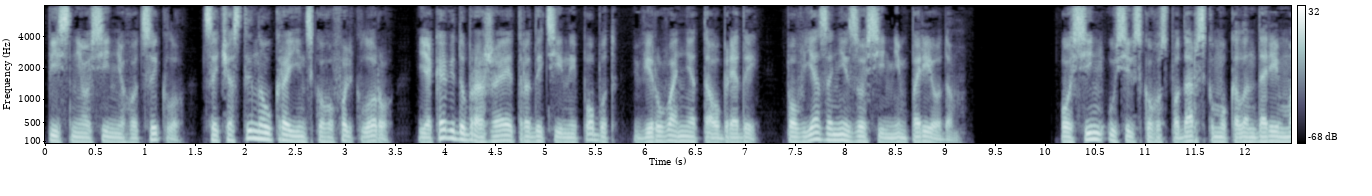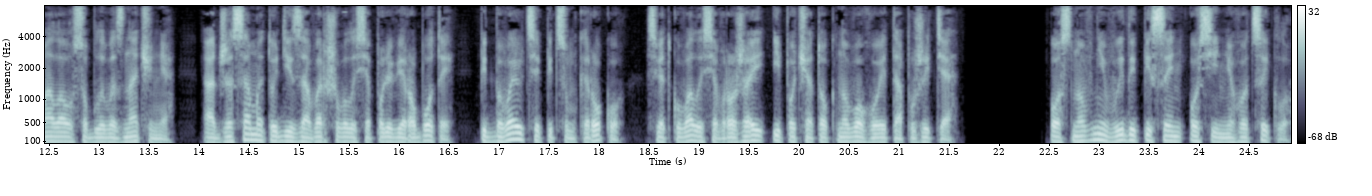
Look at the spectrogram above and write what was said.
Пісні осіннього циклу це частина українського фольклору, яка відображає традиційний побут, вірування та обряди, пов'язані з осіннім періодом. Осінь у сільськогосподарському календарі мала особливе значення, адже саме тоді завершувалися польові роботи, підбиваються підсумки року, святкувалися врожай і початок нового етапу життя. Основні види пісень осіннього циклу.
